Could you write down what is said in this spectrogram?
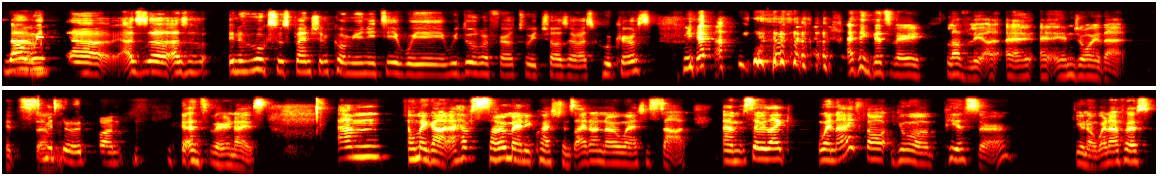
No, um, we uh, as a, as a, in a hook suspension community, we we do refer to each other as hookers. Yeah, I think that's very lovely. I, I, I enjoy that. It's um. It's fun. It's very nice. Um. Oh my god, I have so many questions. I don't know where to start. Um. So like when I thought you were a piercer, you know, when I first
